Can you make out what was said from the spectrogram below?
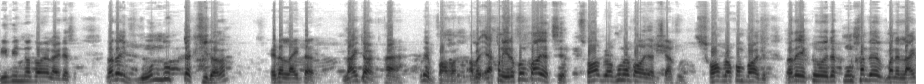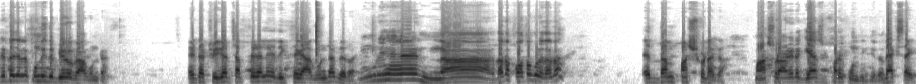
বিভিন্ন ধরনের লাইট আছে। দাদা এই বন্দুকটা কি দাদা? এটা লাইটার লাইটার হ্যাঁ। ওরে বাবা আবার এখন এরকম পাওয়া যাচ্ছে? সব রকমের পাওয়া যাচ্ছে এখন। সব রকম পাওয়া যাচ্ছে। দাদা একটু এটা কোনখান থেকে মানে লাইটারটা জ্বালে কোন দিক দিয়ে বেরোবে আগুনটা? এটা ট্রিগার চাপতে গেলে এদিক থেকে আগুনটা বেরোয়। ওরে না। দাদা কত করে দাদা? এর দাম পাঁচশো টাকা। পাঁচশো আর এটা গ্যাস ভরে কোন দিক দিয়ে দাদা? ব্যাক সাইড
